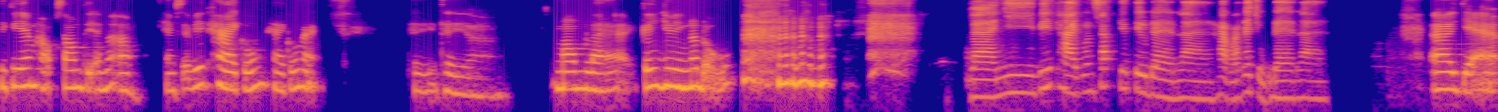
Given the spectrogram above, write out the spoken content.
Thì khi em học xong thì em nói à, em sẽ viết hai cuốn hai cuốn này. Thì thì uh, mong là cái duyên nó đủ là nhi viết hai cuốn sách cái tiêu đề là hoặc là cái chủ đề là? À, dạ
